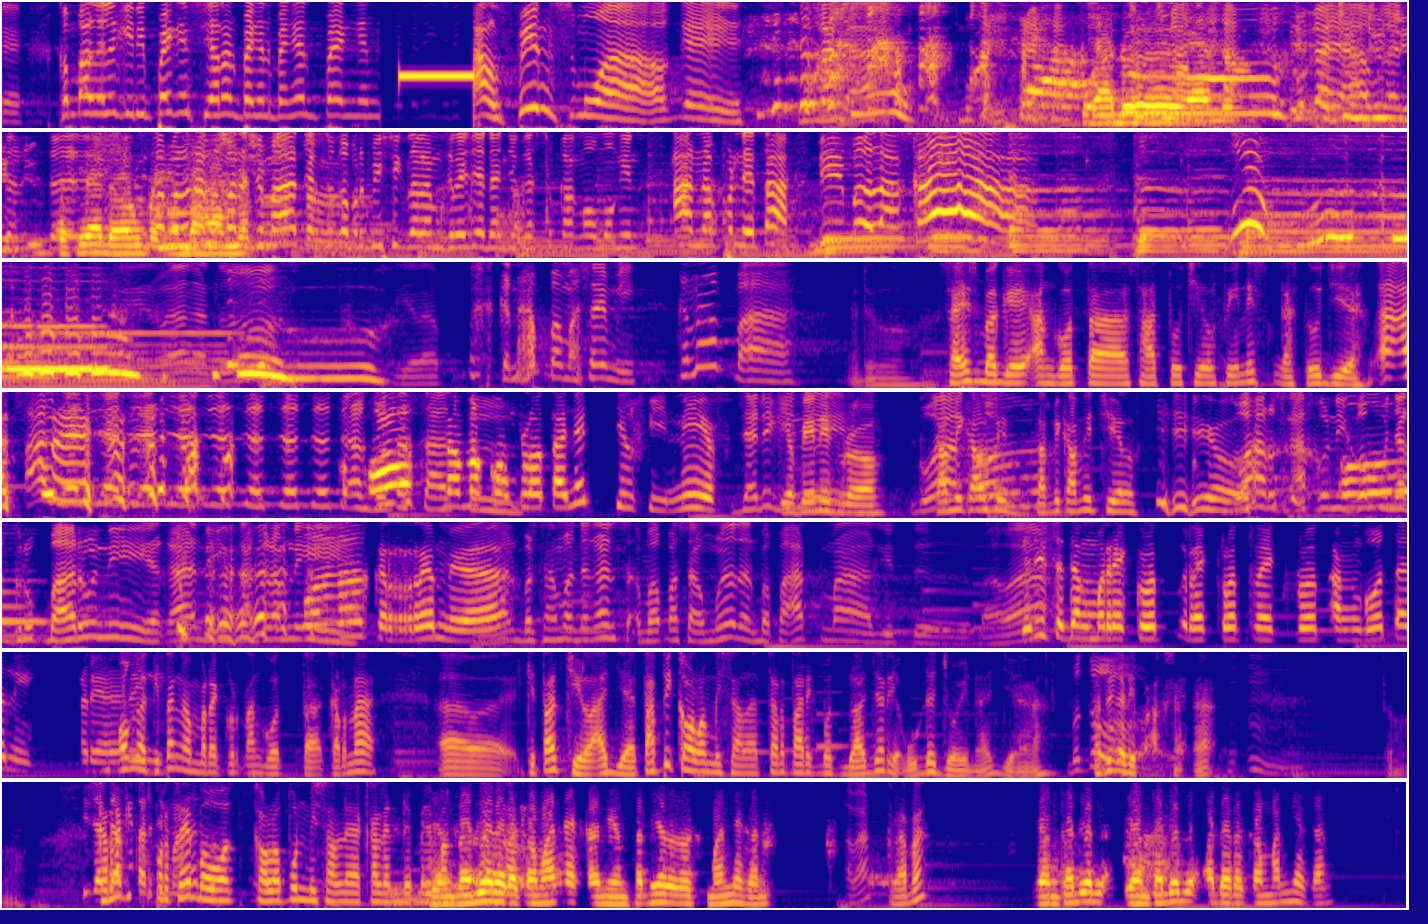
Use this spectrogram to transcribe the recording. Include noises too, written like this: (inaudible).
Oke, kembali lagi di pengen siaran pengen pengen pengen Alvin semua. Oke. Bukan ya. Bukan ya. Waduh. Bukan ya. Bukan ya. Iya dong, Selamat datang kepada jemaat yang suka berbisik dalam gereja dan juga suka ngomongin anak pendeta di belakang. Wuh. Gila. Kenapa Mas Emi? Kenapa? Aduh, saya sebagai anggota satu chill finish nggak setuju ya. Asik. aja, Oh, Anggota satu. nama komplotannya Chill Finish. Jadi Chill gini. finish bro. Gua- kami Calvin, gua- tapi kami chill. Gua harus ngaku nih, gua Oh. punya grup baru nih ya kan di Instagram nih. Wah, keren ya. Dan bersama dengan Bapak Samuel dan Bapak Atma gitu. Bahwa Jadi sedang merekrut rekrut rekrut anggota nih hari-hari Oh nggak ini. kita nggak merekrut anggota karena eh, kita chill aja. Tapi kalau misalnya tertarik buat belajar ya udah join aja. Betul. Tapi nggak dipaksa. Mm-mm. Tuh. Bisa Karena kita percaya bahwa kalaupun misalnya kalian Yang memang tadi ada rekamannya kan, yang tadi ada rekamannya kan, Apa? kenapa? yang tadi ada, yang tadi ada, ada rekamannya kan.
